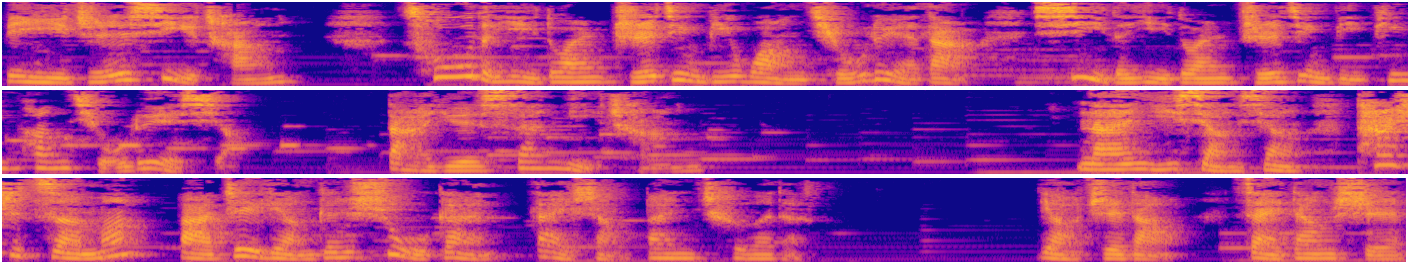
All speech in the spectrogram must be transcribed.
笔直细长，粗的一端直径比网球略大，细的一端直径比乒乓球略小，大约三米长。难以想象他是怎么把这两根树干带上班车的。要知道，在当时，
